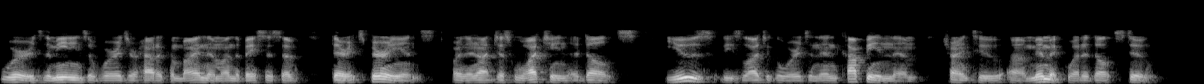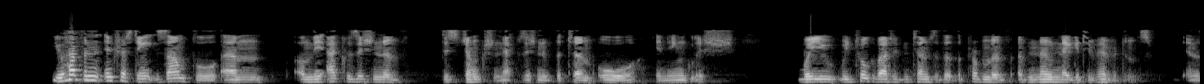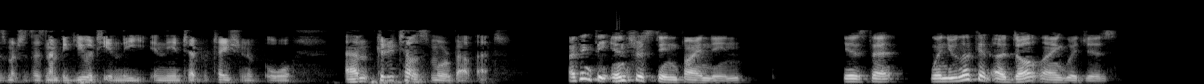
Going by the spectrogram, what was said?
words, the meanings of words, or how to combine them on the basis of their experience, or they're not just watching adults use these logical words and then copying them, trying to uh, mimic what adults do. You have an interesting example um, on the acquisition of disjunction, acquisition of the term or in English, where you, we talk about it in terms of the, the problem of, of no negative evidence, in as much as there's an ambiguity in the in the interpretation of or. Um, could you tell us more about that? I think the interesting finding is that when you look at adult languages,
